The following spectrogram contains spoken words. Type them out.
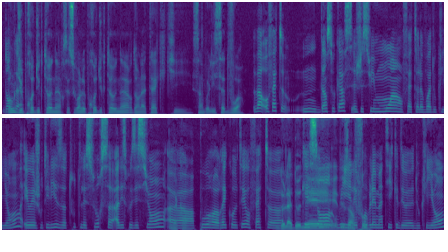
Donc, Donc, euh, du product owner. C'est souvent le product owner dans la tech qui symbolise cette voie. Bah, au fait, mm, dans ce cas, je suis moins en fait la voix du client et j'utilise toutes les sources à disposition euh, pour récolter au fait euh, de la quelles donnée sont et oui, des les infos. problématiques de- du client,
